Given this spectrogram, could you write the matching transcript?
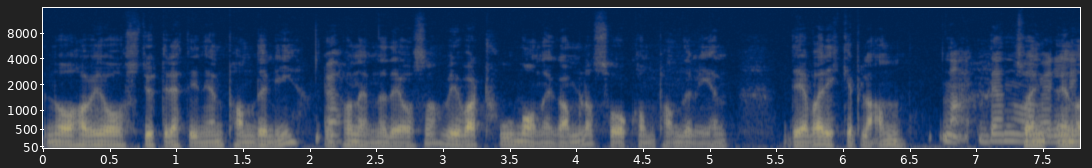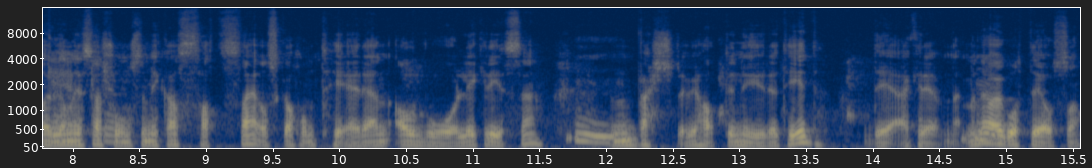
Nå har vi jo styrt rett inn i en pandemi. Vi Ja. får nevne det også. Vi var to måneder gamle, og så kom pandemien. Det var ikke planen. Nei, den Så en, en organisasjon som ikke har satt seg og skal håndtere en alvorlig krise, Mm. den verste vi har hatt i nyere tid, det er krevende. Men det Mm. har jo gått, det også.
